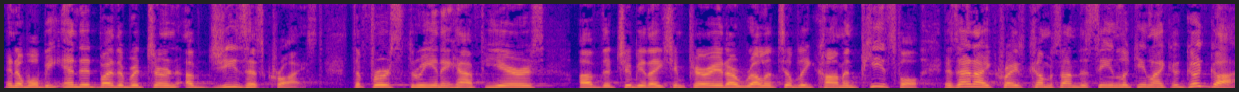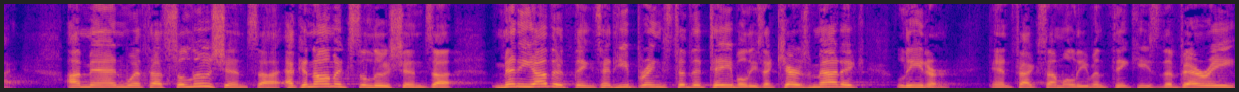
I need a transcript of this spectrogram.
and it will be ended by the return of Jesus Christ. The first three and a half years of the tribulation period are relatively calm and peaceful as Antichrist comes on the scene looking like a good guy, a man with uh, solutions, uh, economic solutions, uh, many other things that he brings to the table. He's a charismatic leader. In fact, some will even think he's the very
